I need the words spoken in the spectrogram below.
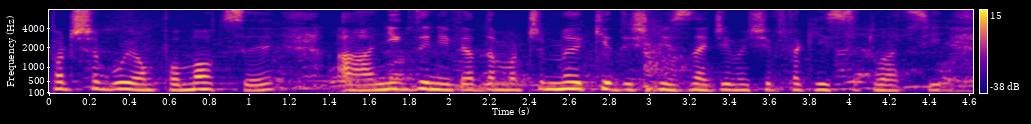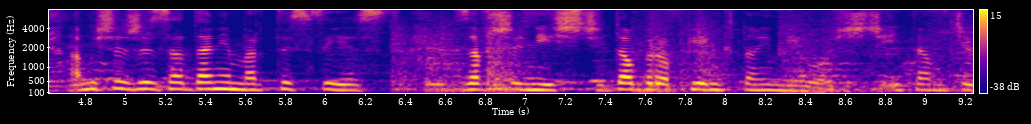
potrzebują pomocy, a nigdy nie wiadomo, czy my kiedyś nie znajdziemy się w takiej sytuacji. A myślę, że zadaniem artysty jest zawsze nieść dobro, piękno i miłość. I tam, gdzie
